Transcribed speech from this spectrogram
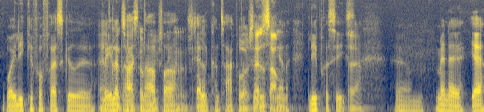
hvor I lige kan få frisket øh, mailadressen op og alle på kontakter. os alle sammen. Lige præcis. Ja. Øhm, men øh, ja,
